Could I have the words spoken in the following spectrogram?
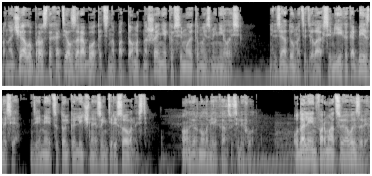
Поначалу просто хотел заработать, но потом отношение ко всему этому изменилось. Нельзя думать о делах семьи как о бизнесе, где имеется только личная заинтересованность». Он вернул американцу телефон. «Удали информацию о вызове».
